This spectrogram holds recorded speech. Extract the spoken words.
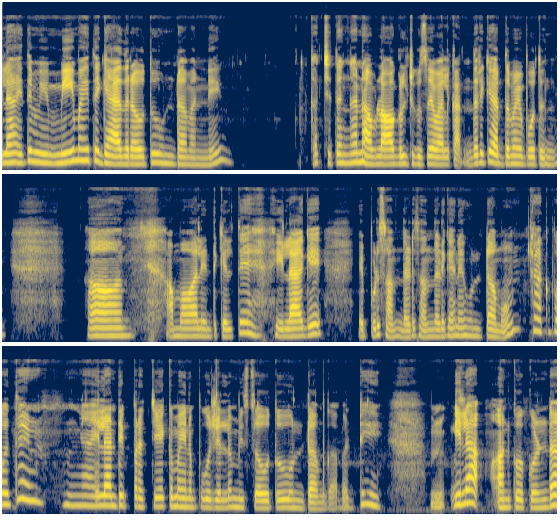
ఇలా అయితే మేమైతే గ్యాదర్ అవుతూ ఉంటామండి. ఖచ్చితంగా నా వ్లాగులు చూసే వాళ్ళకి అందరికీ అర్థమైపోతుంది. అమ్మ వాళ్ళ ఇంటికి వెళ్తే ఇలాగే ఎప్పుడు సందడి సందడిగానే ఉంటాము. కాకపోతే ఇలాంటి ప్రత్యేకమైన పూజల్లో మిస్ అవుతూ ఉంటాం కాబట్టి ఇలా అనుకోకుండా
